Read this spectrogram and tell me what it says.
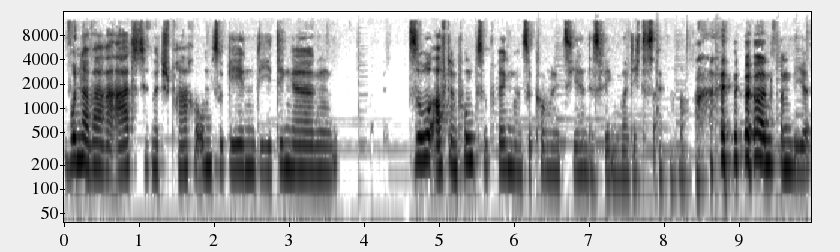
wunderbare Art, mit Sprache umzugehen, die Dinge so auf den Punkt zu bringen und zu kommunizieren. Deswegen wollte ich das einfach nochmal hören von dir.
